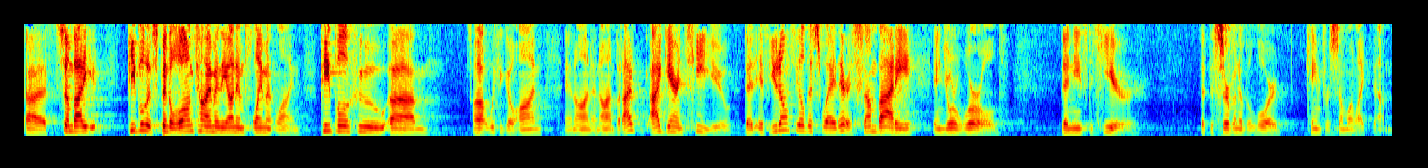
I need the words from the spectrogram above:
Uh, somebody, people who have spent a long time in the unemployment line, people who, um, uh, we could go on and on and on, but I, I guarantee you that if you don't feel this way, there is somebody in your world that needs to hear that the servant of the Lord came for someone like them.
